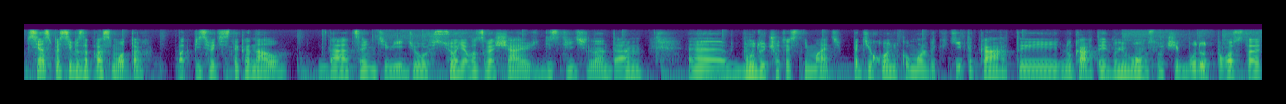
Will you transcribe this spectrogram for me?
Всем спасибо за просмотр, подписывайтесь на канал, да, оцените видео, все, я возвращаюсь, действительно, да, э, буду что-то снимать потихоньку, может быть, какие-то карты, ну, карты в любом случае будут, просто,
